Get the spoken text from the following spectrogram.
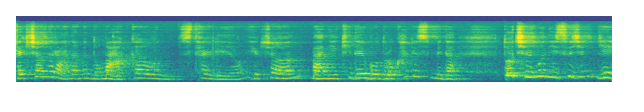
액션을 안 하면 너무 아까운 스타일이에요. 액션 많이 기대해 보도록 하겠습니다. 또 질문 있으신? 예.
